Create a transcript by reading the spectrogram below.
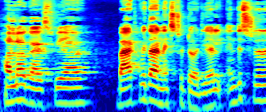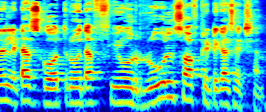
Hello guys, we are back with our next tutorial. In this tutorial, let us go through the few rules of critical section.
